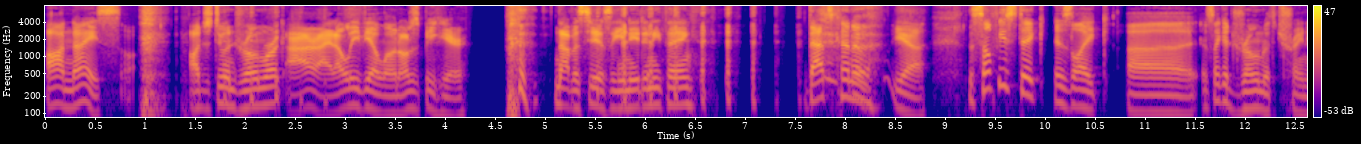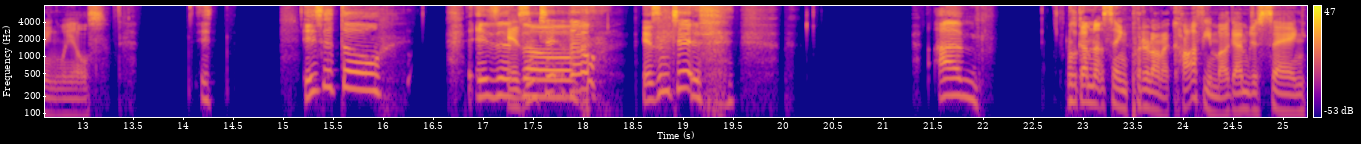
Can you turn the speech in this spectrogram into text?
Oh, nice. I'll just doing drone work. All right, I'll leave you alone. I'll just be here. Not, but seriously, you need anything? That's kind of yeah. The selfie stick is like uh it's like a drone with training wheels. It is it though? Is it Isn't though? it though? Isn't it? Is- um, Look, I'm not saying put it on a coffee mug. I'm just saying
